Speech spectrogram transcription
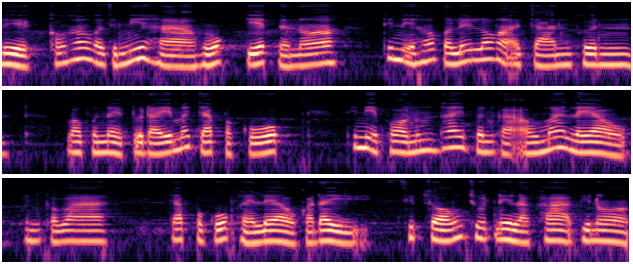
เลขของเฮาก็จะมีห้าหกเจ็ดน่ะเนาะที่นี่เฮาก็เลยลองอาจารย์เพิ่นว่าเพิ่นได้ตัวใดมาจับประกบ ที่นี่พอนุ่มไทยเพิ่นก็เอามาแล้วเพิ่นก็ว่าจับประกบให้แล้วก็ได้12ชุดนี่ล่ะค่ะพี่น้อง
